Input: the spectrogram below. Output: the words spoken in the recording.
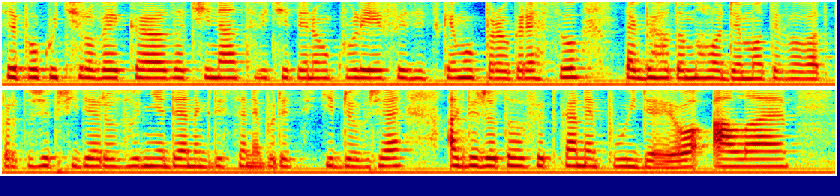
že pokud člověk uh, začíná cvičit jenom kvůli fyzickému progresu, tak by ho to mohlo demotivovat, protože přijde rozhodně den, kdy se nebude cítit dobře a kdy do toho fitka nepůjde, jo, ale uh,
